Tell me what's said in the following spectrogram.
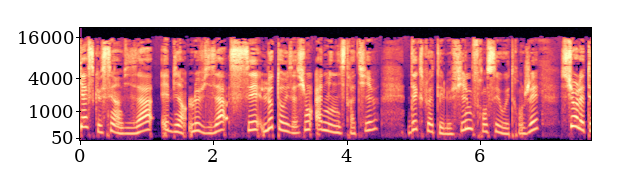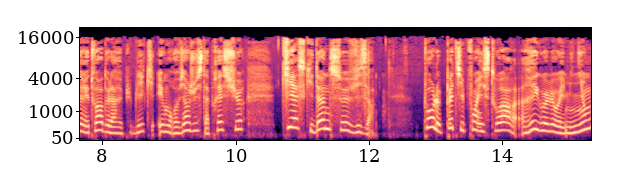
Qu'est-ce que c'est un visa? Eh bien, le visa, c'est l'autorisation administrative d'exploiter le film, français ou étranger, sur le territoire de la République. Et on revient juste après sur qui est-ce qui donne ce visa? Pour le petit point histoire rigolo et mignon,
